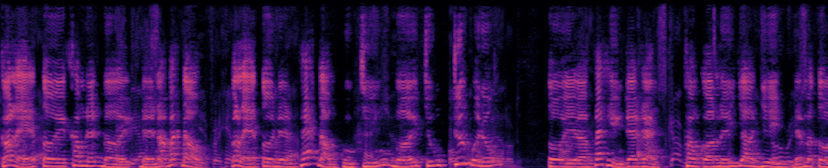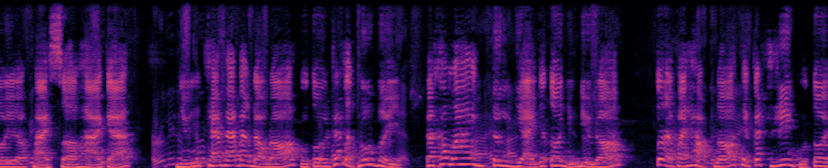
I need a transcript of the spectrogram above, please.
Có lẽ tôi không nên đợi để nó bắt đầu. Có lẽ tôi nên phát động cuộc chiến với chúng trước mới đúng tôi ờ, phát hiện ra rằng không có lý do gì để mà tôi ờ, phải sợ hãi cả. Những khám phá ban đầu đó của tôi rất là thú vị và không ai từng dạy cho tôi những điều đó. Tôi đã phải học nó theo cách riêng của tôi.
